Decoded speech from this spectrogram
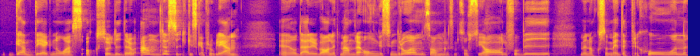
GAD-diagnos också lider av andra psykiska problem. Eh, och där är det vanligt med andra ångestsyndrom som liksom social fobi, men också med depression,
